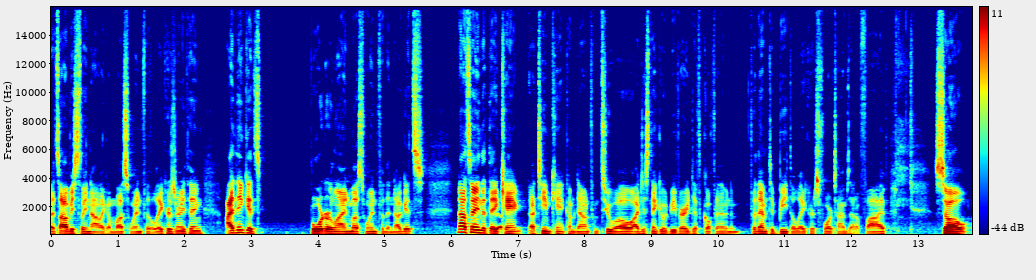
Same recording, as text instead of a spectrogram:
it's obviously not like a must win for the Lakers or anything. I think it's borderline must win for the Nuggets. Not saying that they yeah. can't a team can't come down from 2-0. I just think it would be very difficult for them to, for them to beat the Lakers four times out of five. So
